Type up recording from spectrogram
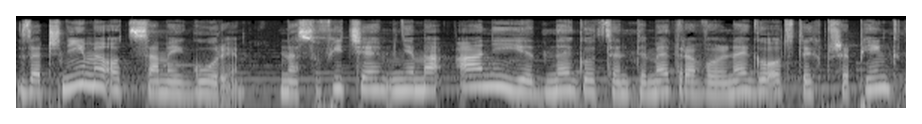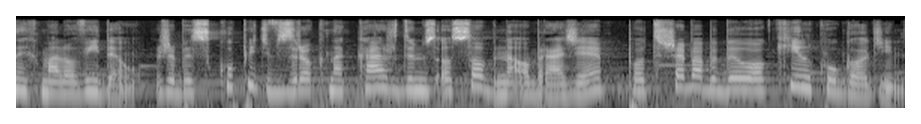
Zacznijmy od samej góry. Na suficie nie ma ani jednego centymetra wolnego od tych przepięknych malowideł. Żeby skupić wzrok na każdym z osobna obrazie, potrzeba by było kilku godzin.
